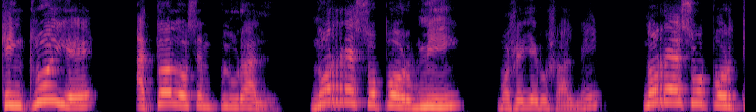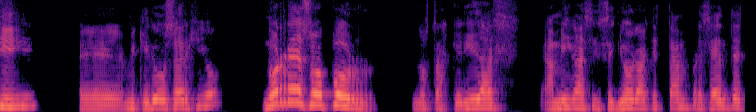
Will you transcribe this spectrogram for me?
que incluye a todos en plural. No rezo por mí, Moshe Jerusalmi, no rezo por ti, eh, mi querido Sergio, no rezo por nuestras queridas amigas y señoras que están presentes,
